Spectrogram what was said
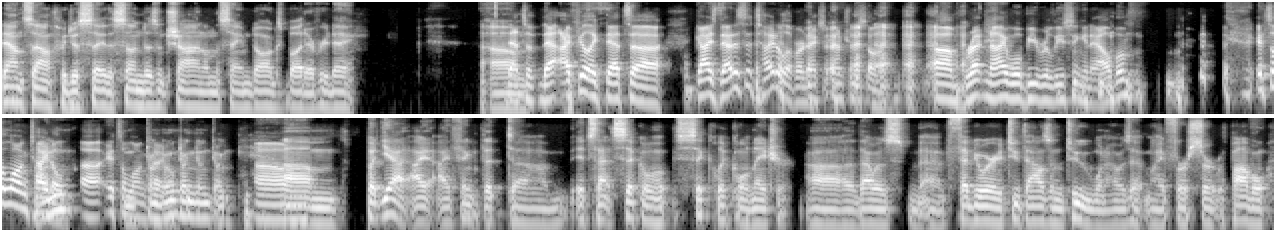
Down south, we just say the sun doesn't shine on the same dog's butt every day. Um, that's a that I feel like that's uh guys that is the title of our next country song. Um, Brett and I will be releasing an album. it's a long title. Uh, it's a long title. Um, um, but yeah, I I think that um, it's that cyclical cyclical nature. Uh, that was uh, February 2002 when I was at my first cert with Pavel.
